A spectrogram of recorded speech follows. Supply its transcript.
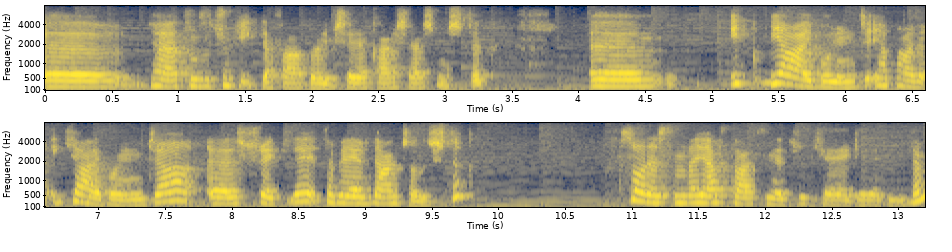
E, hayatımızda çünkü ilk defa böyle bir şeyle karşılaşmıştık. E, ilk bir ay boyunca, ya pardon iki ay boyunca e, sürekli tabii evden çalıştık. Sonrasında yaz tatilinde Türkiye'ye gelebildim.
